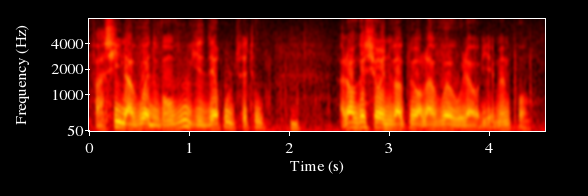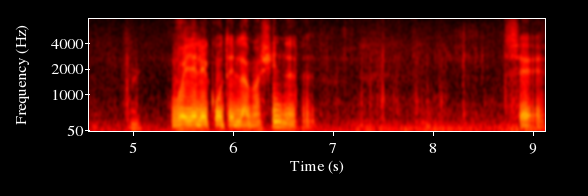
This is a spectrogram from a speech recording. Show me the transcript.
Enfin, si, la voie devant vous qui se déroule, c'est tout. Hmm. Alors que sur une vapeur, la voie, vous la voyez même pas. Vous voyez les côtés de la machine, euh, c'est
